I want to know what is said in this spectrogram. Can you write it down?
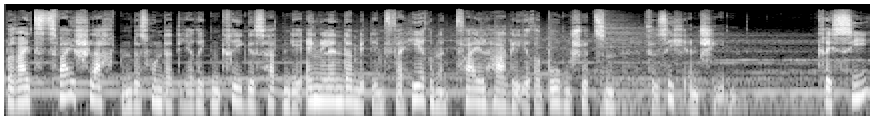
Bereits zwei Schlachten des Hundertjährigen Krieges hatten die Engländer mit dem verheerenden Pfeilhagel ihrer Bogenschützen für sich entschieden. Crécy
